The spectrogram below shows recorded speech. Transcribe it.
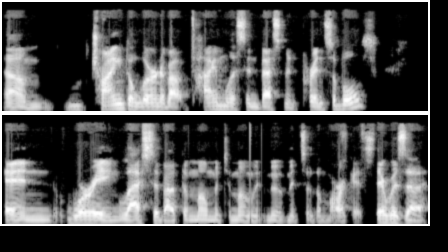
Um, trying to learn about timeless investment principles and worrying less about the moment to moment movements of the markets. There was a,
